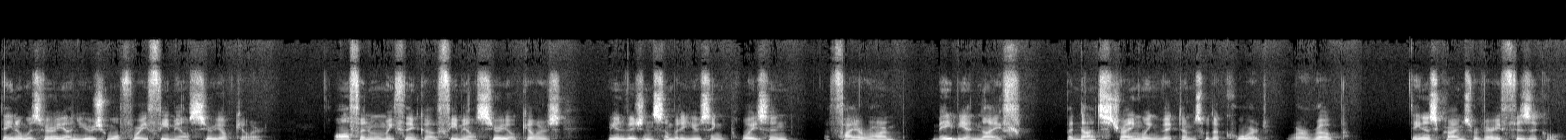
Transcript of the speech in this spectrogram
Dana was very unusual for a female serial killer. Often, when we think of female serial killers, We envision somebody using poison, a firearm, maybe a knife, but not strangling victims with a cord or a rope. Dana's crimes were very physical.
